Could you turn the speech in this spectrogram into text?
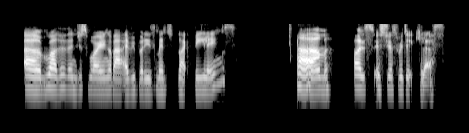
um, rather than just worrying about everybody's mental like feelings. Um, uh, it's, it's just ridiculous.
